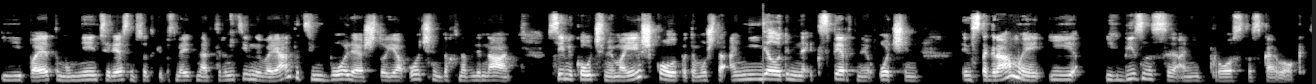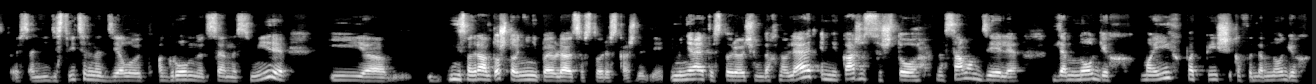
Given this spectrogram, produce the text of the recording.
и поэтому мне интересно все-таки посмотреть на альтернативные варианты, тем более, что я очень вдохновлена всеми коучами моей школы, потому что они делают именно экспертные очень инстаграмы, и их бизнесы, они просто skyrocket. То есть они действительно делают огромную ценность в мире, и э, несмотря на то, что они не появляются в сторис каждый день. И меня эта история очень вдохновляет, и мне кажется, что на самом деле для многих моих подписчиков и для многих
